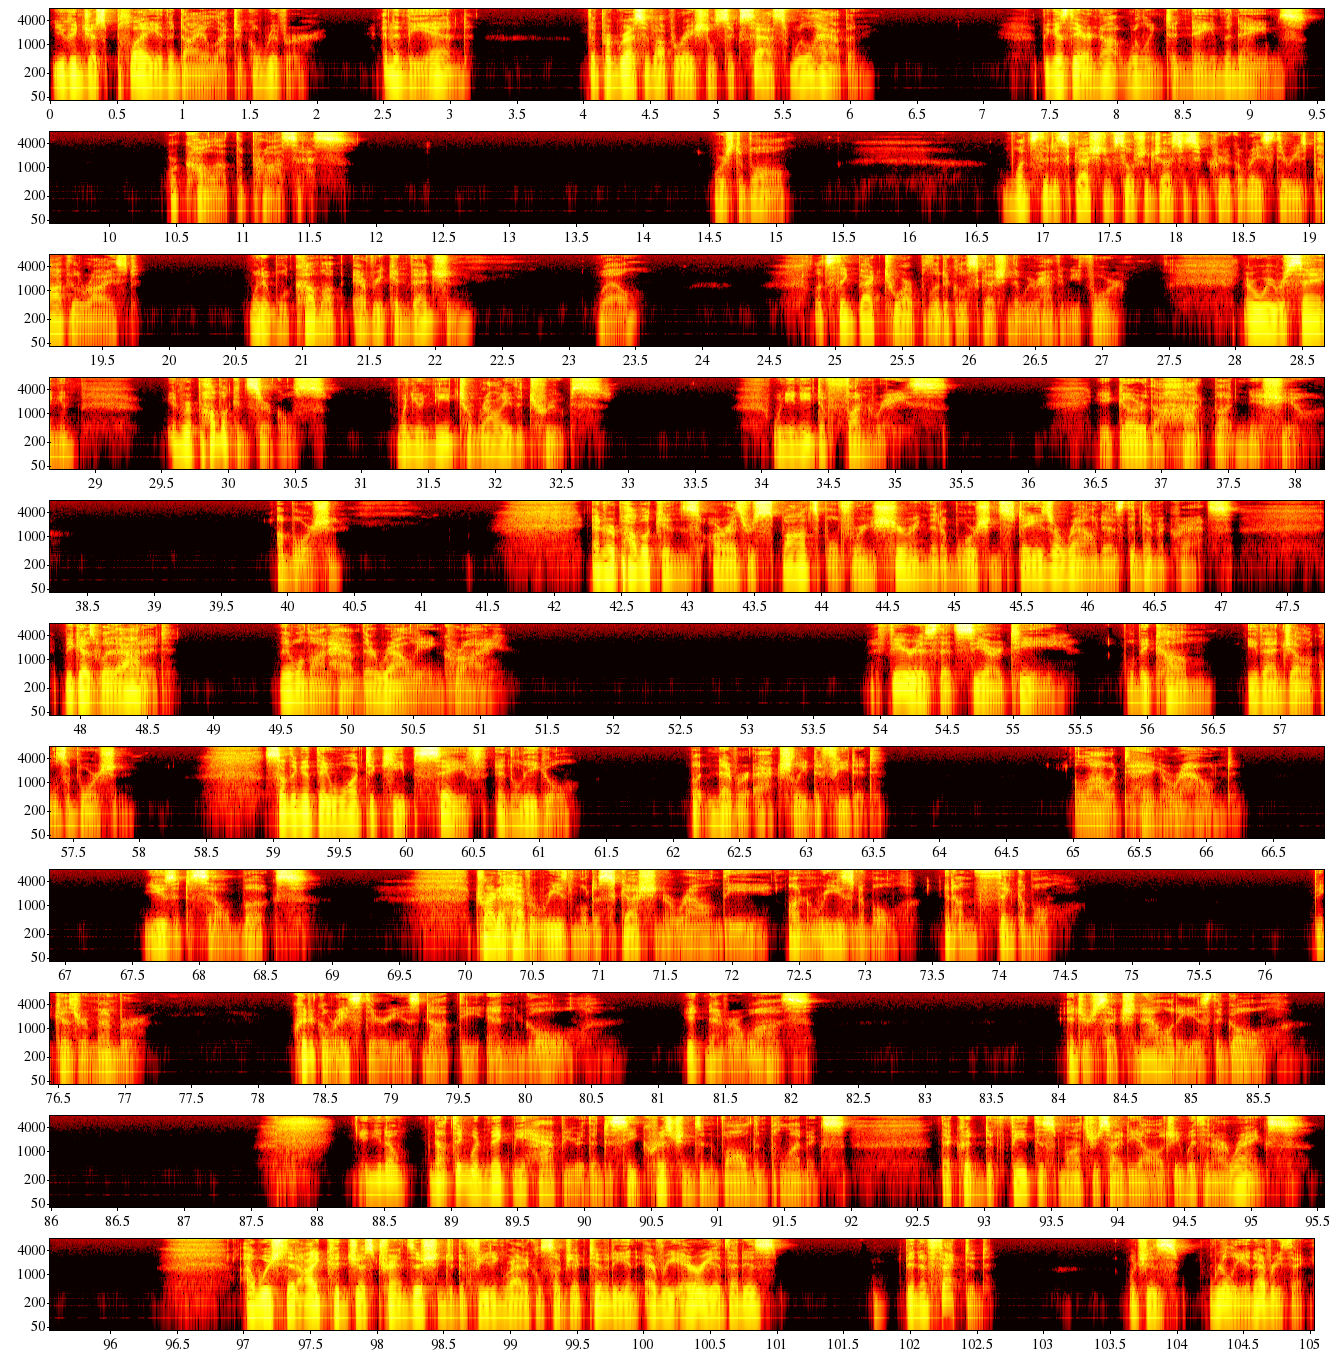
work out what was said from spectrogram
you can just play in the dialectical river. And in the end, the progressive operational success will happen because they are not willing to name the names or call out the process. Worst of all, once the discussion of social justice and critical race theory is popularized, when it will come up every convention, well, let's think back to our political discussion that we were having before. Remember, we were saying in, in Republican circles, when you need to rally the troops, when you need to fundraise, you go to the hot button issue abortion. And Republicans are as responsible for ensuring that abortion stays around as the Democrats, because without it, they will not have their rallying cry. My fear is that CRT will become evangelicals' abortion, something that they want to keep safe and legal, but never actually defeat it. Allow it to hang around. Use it to sell books try to have a reasonable discussion around the unreasonable and unthinkable. Because remember, critical race theory is not the end goal. It never was. intersectionality is the goal. And you know, nothing would make me happier than to see Christians involved in polemics that could defeat this monstrous ideology within our ranks. I wish that I could just transition to defeating radical subjectivity in every area that has been affected, which is really in everything.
